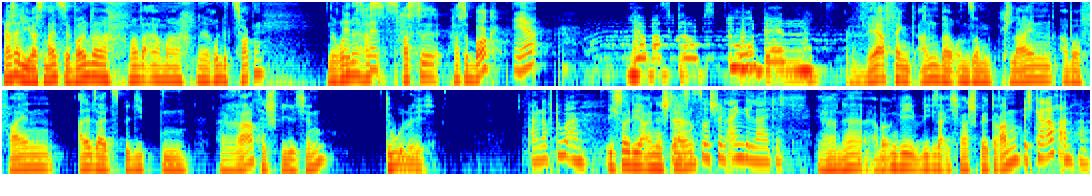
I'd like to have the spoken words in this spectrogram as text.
Nathalie, was meinst du? Wollen wir, wollen wir einfach mal eine Runde zocken? Eine Runde? Fetz, Hast, fetz. hast, du, hast du Bock? Ja, Ja, was glaubst du denn? Wer fängt an bei unserem kleinen, aber feinen, allseits beliebten Ratespielchen? Du oder ich? fang doch du an. Ich soll dir eine Du hast stellen? es so schön eingeleitet. Ja, ne? Aber irgendwie, wie gesagt, ich war spät dran. Ich kann auch anfangen.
